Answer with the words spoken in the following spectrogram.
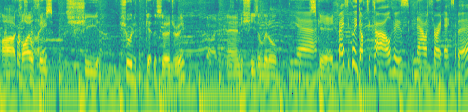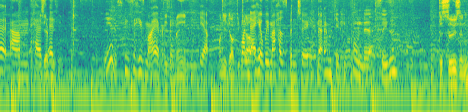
Uh, Kyle thinks she should get the surgery, and she's a little yeah. scared. Basically, Dr. Karl, who's now a throat expert, um, has He's everything. He is. He's, he's my everything. He's a man. Yep. On your Dr. One Karl. day he'll be my husband too. No, I'm kidding. I wouldn't do that to Susan. To Susan.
